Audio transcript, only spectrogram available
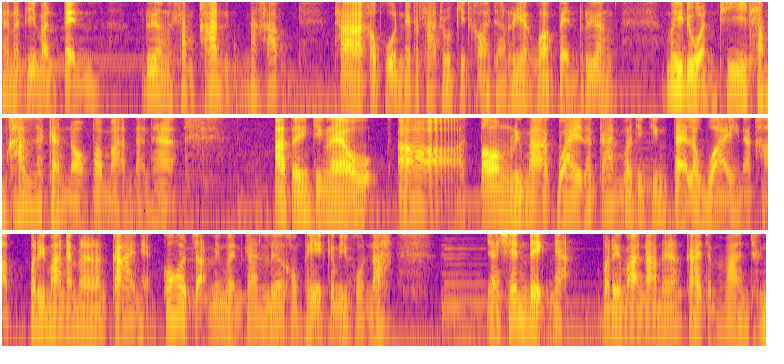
ทั้งที่มันเป็นเรื่องสำคัญนะครับ ถ้าเขาพูดในภาษาธุรกิจเขาอาจจะเรียกว่าเป็นเรื่องไม่ด่วนที่สำคัญละกันเนาะประมาณนั้นนะฮะแต่จริง ๆ แล้ว ต้องรีมาร์กไว้ล้วกันว่าจริง ๆ แต่ละวัยนะครับ ปริมาณน้ำในร่างกายเนี่ยก็จะไม่เหมือนกันเรื่องของเพศก็มีผลนะ อย่างเช่นเด็กเนี่ยปริมาณน้ำในร่างกายจะประมาณถึง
